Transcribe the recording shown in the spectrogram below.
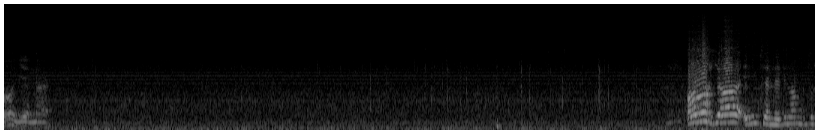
Oh yeah man. Allah ya elim terledi lan bir dur.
